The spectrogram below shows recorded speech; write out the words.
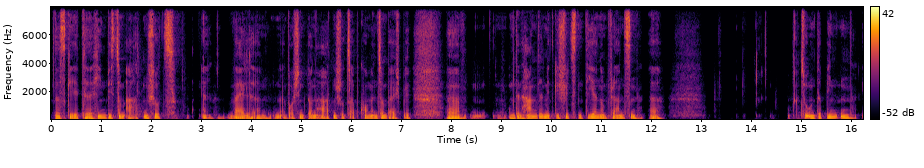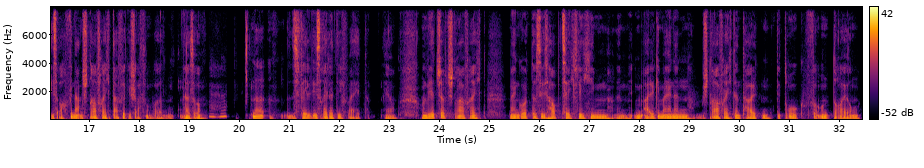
Das geht äh, hin bis zum Artenschutz, äh, weil ähm, Washington Artenschutzabkommen zum Beispiel äh, um den Handel mit geschützten Tieren und Pflanzen äh, zu unterbinden, ist auch Finanzstrafrecht dafür geschaffen worden. Also mhm. na, das Feld ist relativ weit. Ja. Und Wirtschaftsstrafrecht, mein Gott, das ist hauptsächlich im, im, im allgemeinen Strafrecht enthalten. Betrug, Veruntreuung,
